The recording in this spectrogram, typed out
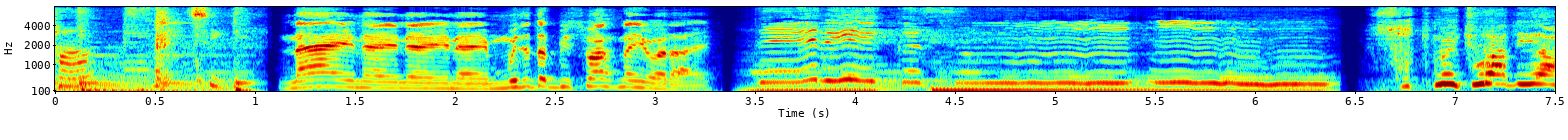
हाँ सच्ची नहीं नहीं नहीं नहीं मुझे तो विश्वास नहीं हो रहा है तेरी कसम सच में चुरा दिया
